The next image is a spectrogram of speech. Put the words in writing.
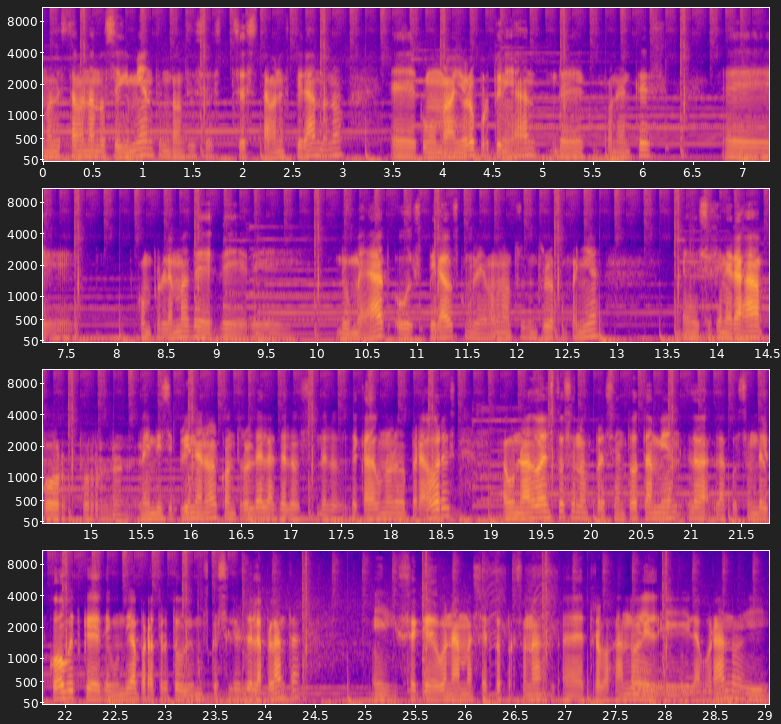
no, le estaban dando seguimiento, entonces se, estaban expirando. ¿no? Eh, como mayor oportunidad de componentes eh, con problemas de, humedad o expirados, como le llamamos nosotros dentro de la compañía, eh, se generaba por, por, la indisciplina, ¿no? el control de, las, de, los, de, los, de cada uno de los operadores. Aunado a esto se nos presentó también la, la, cuestión del COVID, que de un día para otro tuvimos que salir de la planta y se quedó nada más ciertas personas eh, trabajando y, y laborando y,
